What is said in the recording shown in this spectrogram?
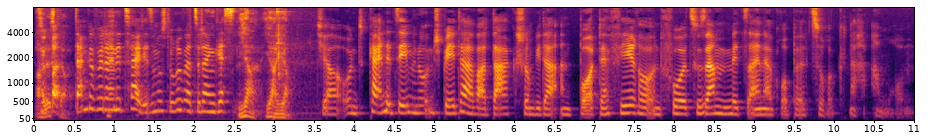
Alles super. Klar. Danke für deine Zeit. Jetzt musst du rüber zu deinen Gästen. Ja, ja, ja. Tja, und keine zehn Minuten später war Dark schon wieder an Bord der Fähre und fuhr zusammen mit seiner Gruppe zurück nach Amrum.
